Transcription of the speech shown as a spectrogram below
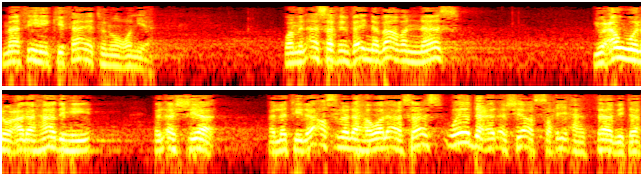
ما فيه كفاية وغنية. ومن أسف فإن بعض الناس يعول على هذه الأشياء التي لا أصل لها ولا أساس ويدع الأشياء الصحيحة الثابتة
